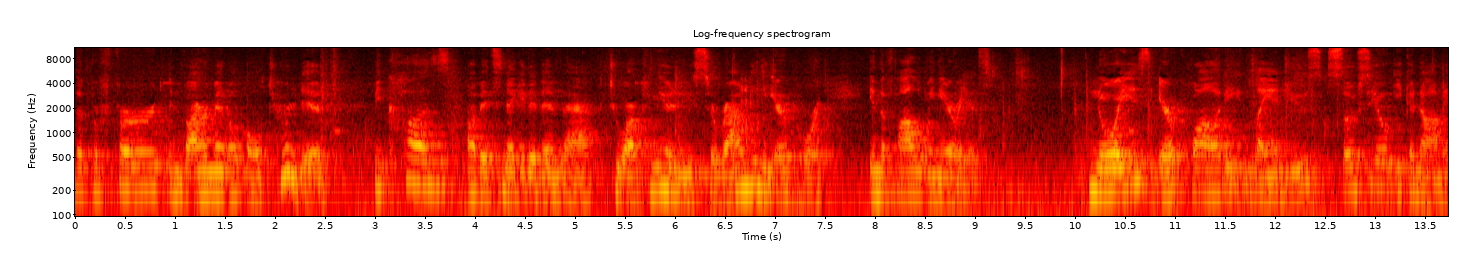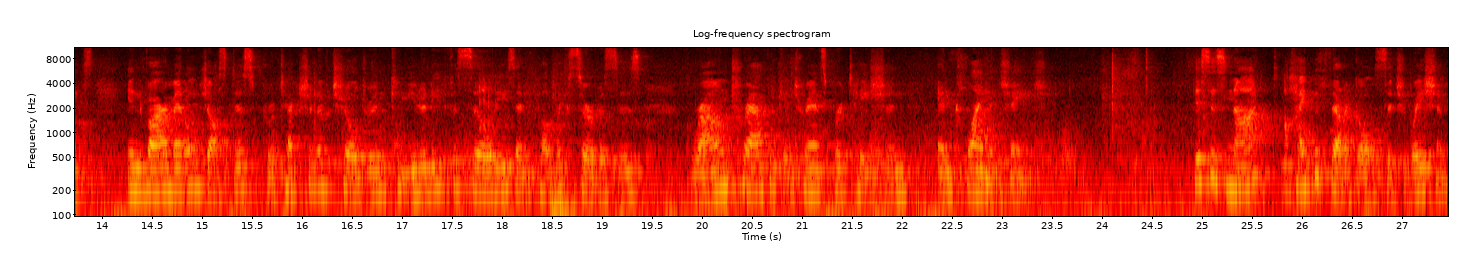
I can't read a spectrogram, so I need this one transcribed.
the preferred environmental alternative because of its negative impact to our communities surrounding the airport in the following areas. Noise, air quality, land use, socioeconomics, environmental justice, protection of children, community facilities and public services, ground traffic and transportation, and climate change. This is not a hypothetical situation.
